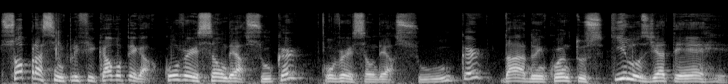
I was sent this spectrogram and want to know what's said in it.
Só para simplificar, eu vou pegar conversão de açúcar, conversão de açúcar, dado em quantos quilos de ATR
